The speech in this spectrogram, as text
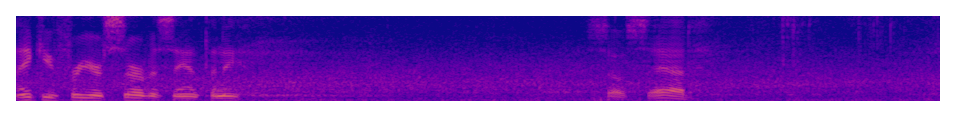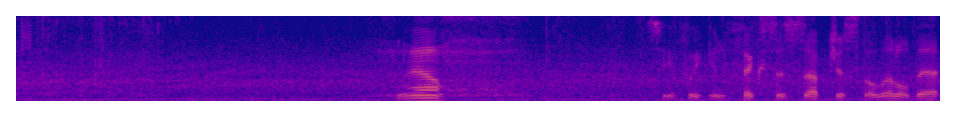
Thank you for your service, Anthony. So sad. Well, see if we can fix this up just a little bit.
